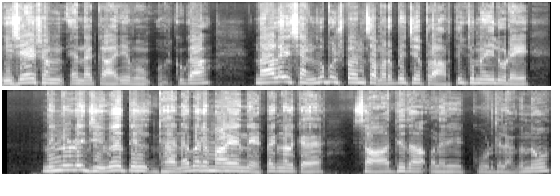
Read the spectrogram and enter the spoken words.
വിശേഷം എന്ന കാര്യവും ഓർക്കുക. നാളെ ശംഖുപുഷ്പം സമർപ്പിച്ച് പ്രാർത്ഥിക്കുന്നതിലൂടെ നിങ്ങളുടെ ജീവിതത്തിൽ ധനപരമായ നേട്ടങ്ങൾക്ക് സാധ്യത വളരെ കൂടുതലാകുന്നു.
